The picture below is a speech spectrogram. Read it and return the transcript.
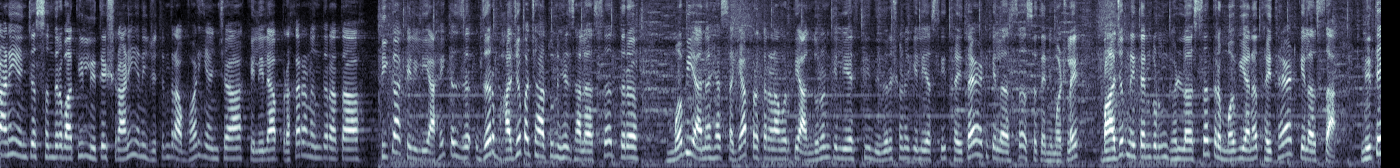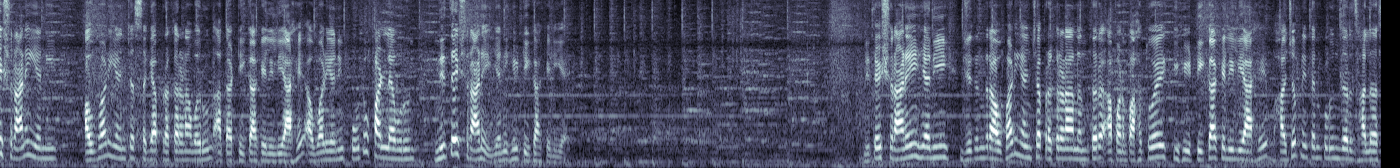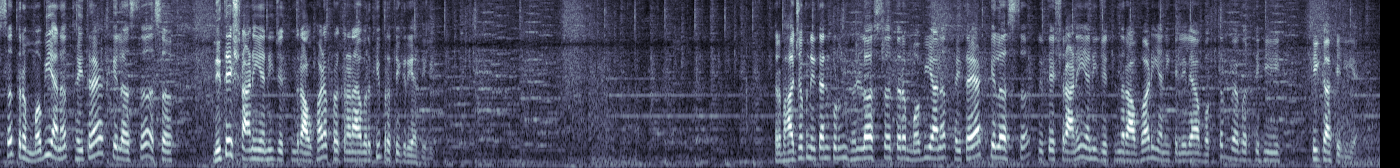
राणे यांच्या संदर्भातील नितेश राणे यांनी जितेंद्र आव्हाड यांच्या केलेल्या प्रकारानंतर आता टीका केलेली आहे. की ज- जर भाजपच्या हातून हे झालं असतं तर मवियानं ह्या सगळ्या प्रकरणावरती आंदोलन केली असती निदर्शनं केली असती थैथयाट केलं असतं असं त्यांनी म्हटलंय. भाजप नेत्यांकडून घडलं असतं तर मवियानं थैथयाट केलं असता. नितेश राणे यांनी आव्हाड यांच्या सगळ्या प्रकरणावरून आता टीका केलेली आहे. आव्हाड यांनी फोटो फाडल्यावरून नितेश राणे यांनी ही टीका केली आहे. नितेश राणे यांनी जितेंद्र आव्हाड यांच्या प्रकरणानंतर आपण पाहतोय की ही टीका केलेली आहे. भाजप नेत्यांकडून जर झालं असतं तर मवियानं थैथयाट केलं असतं असं नितेश राणे यांनी जितेंद्र आव्हाड प्रकरणावरती प्रतिक्रिया दिली. तर भाजप नेत्यांकडून घडलं असतं तर मवियानं थैथयाट केलं असतं. नितेश राणे यांनी जितेंद्र आव्हाड यांनी केलेल्या वक्तव्यावरती ही टीका केली आहे.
